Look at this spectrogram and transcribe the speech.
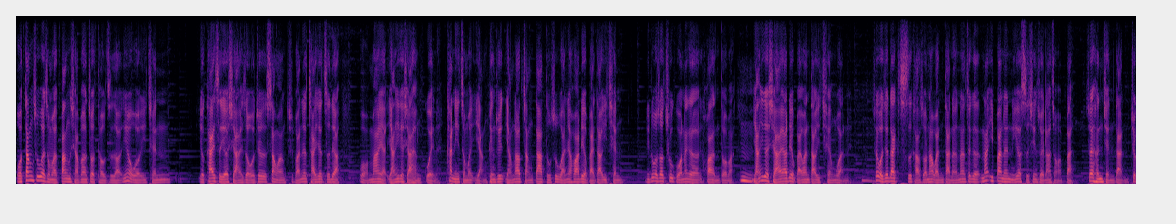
我当初为什么帮小朋友做投资啊？因为我以前有开始有小孩的时候，我就上网去，反正查一些资料。我妈呀，养一个小孩很贵呢，看你怎么养，平均养到长大读书完要花六百到一千。你如果说出国那个花很多嘛，嗯，养一个小孩要六百万到一千万呢。所以我就在思考说，那完蛋了，那这个那一般人你要死薪水，那怎么办？所以很简单，就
